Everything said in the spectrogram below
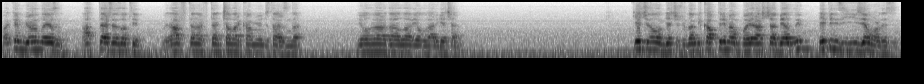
Bakın bir yorumda yazın. At derseniz atayım. Böyle hafiften hafiften çalar kamyoncu tarzında. Yol ver dağlar, yol ver geçen. Geçin oğlum geçin. Şuradan bir kaptırayım ben bayır aşağı bir alayım. Hepinizi yiyeceğim orada sizin.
